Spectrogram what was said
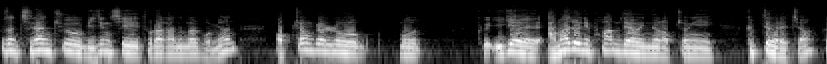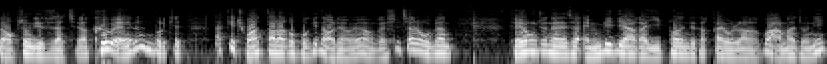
우선 지난주 미증시 돌아가는 걸 보면 업종별로 뭐 그 이게 아마존이 포함되어 있는 업종이 급등을 했죠. 그 업종 지수 자체가 그 외에는 뭐 이렇게 딱히 좋았다라고 보기는 어려워요. 그러니까 실제로 보면 대형주 내에서 엔비디아가 2% 가까이 올라가고 아마존이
